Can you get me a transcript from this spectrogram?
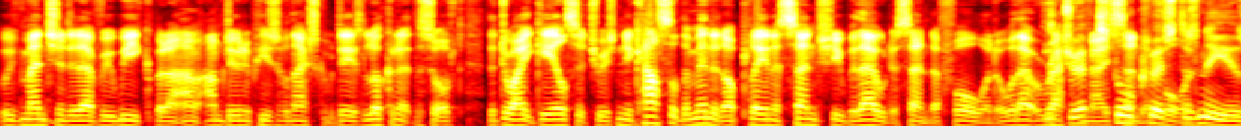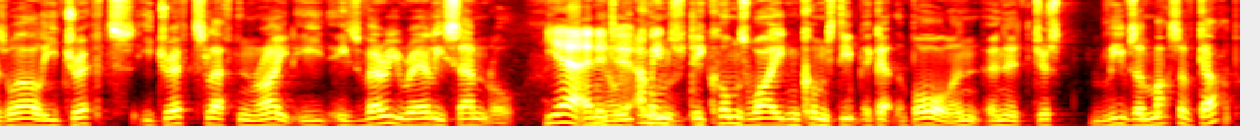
we've mentioned it every week, but I'm, I'm doing a piece for the next couple of days looking at the sort of the Dwight Gayle situation. Newcastle at the minute are playing essentially without a centre forward or without a recognised centre Chris, doesn't he? As well, he drifts. He drifts left and right. He, he's very rarely central. Yeah, and you it, know, I mean, he comes wide and comes deep to get the ball, and, and it just leaves a massive gap.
